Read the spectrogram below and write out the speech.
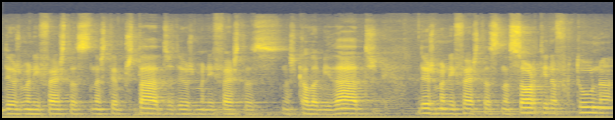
Deus manifesta-se nas tempestades, Deus manifesta-se nas calamidades, Deus manifesta-se na sorte e na fortuna,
